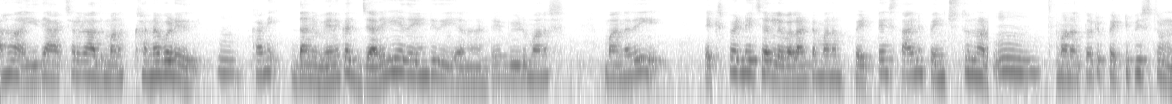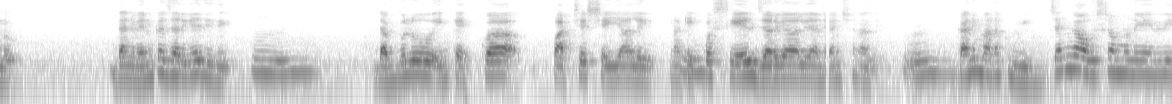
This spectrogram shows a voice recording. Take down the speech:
ఆహా ఇది యాక్చువల్గా అది మనకు కనబడేది. కానీ దాని వెనుక జరిగేది ఏంటిది అని అంటే వీడు మన మనది ఎక్స్పెండిచర్ లెవెల్ అంటే మనం పెట్టే స్థాయిని పెంచుతున్నాడు. మనతోటి పెట్టిపిస్తుండు. దాని వెనుక జరిగేది ఇది. డబ్బులు ఇంకా ఎక్కువ పర్చేస్ చెయ్యాలి. నాకు ఎక్కువ సేల్ జరగాలి అనే టెన్షన్ అది. ఉమ్, కానీ మనకు నిజంగా అవసరం అనేది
